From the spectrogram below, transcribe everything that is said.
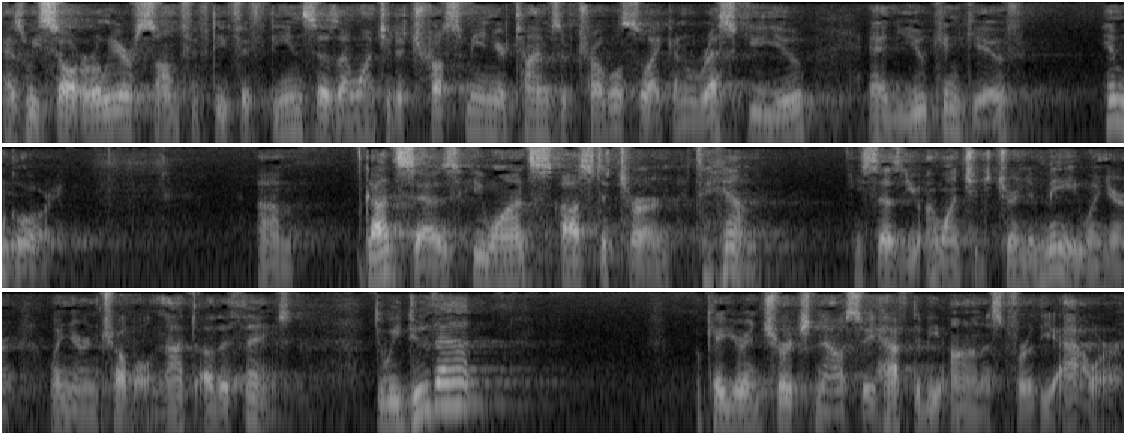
as we saw earlier, Psalm 50:15 says, "I want you to trust me in your times of trouble, so I can rescue you, and you can give Him glory." Um, God says He wants us to turn to Him. He says, "I want you to turn to me when you're when you're in trouble, not to other things." Do we do that? Okay, you're in church now, so you have to be honest for the hour.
